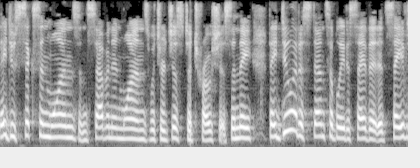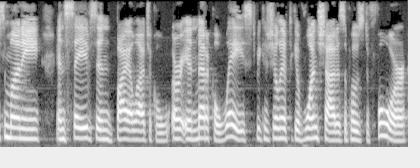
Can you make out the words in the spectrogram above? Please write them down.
They do six in ones and seven in ones, which are just atrocious. And they, they do it ostensibly to say that it saves money and saves in biological or in medical waste because you only have to give one shot as opposed to four.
